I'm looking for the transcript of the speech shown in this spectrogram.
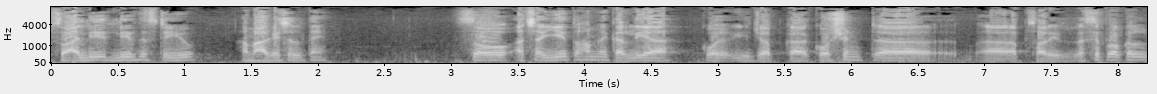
سو آئی لیو دس ٹو یو ہم آگے چلتے ہیں. سو so, اچھا یہ تو ہم نے کر لیا. جو آپ کا کوشچن سوری ریسیپروکل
